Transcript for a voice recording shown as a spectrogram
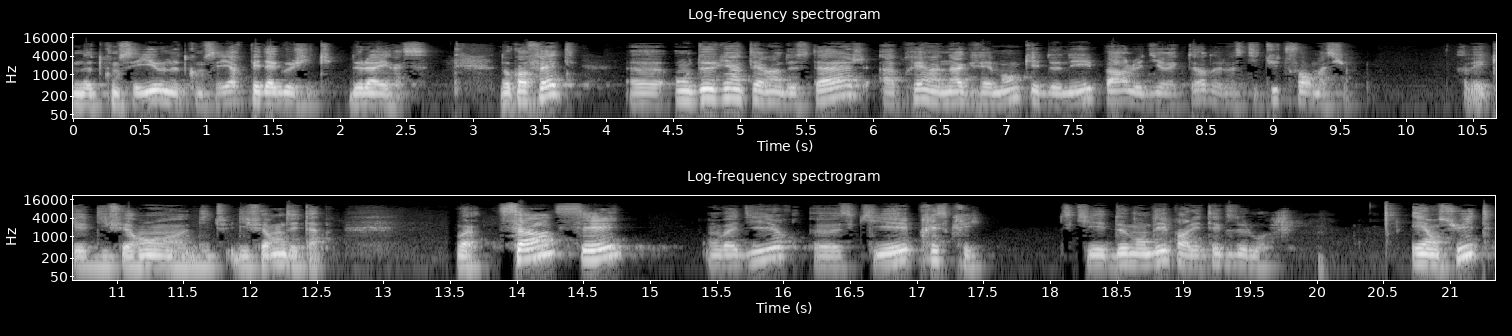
notre conseiller ou notre conseillère pédagogique de l'ARS. Donc en fait, euh, on devient terrain de stage après un agrément qui est donné par le directeur de l'institut de formation, avec différents, différentes étapes. Voilà, ça c'est, on va dire, euh, ce qui est prescrit, ce qui est demandé par les textes de loi. Et ensuite,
